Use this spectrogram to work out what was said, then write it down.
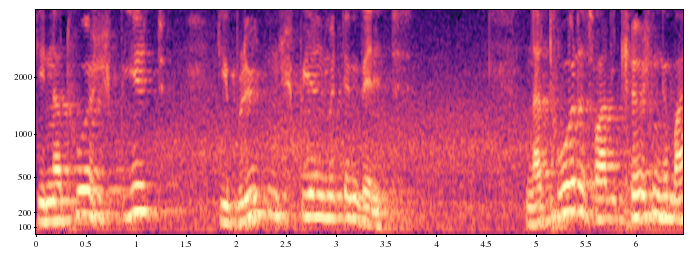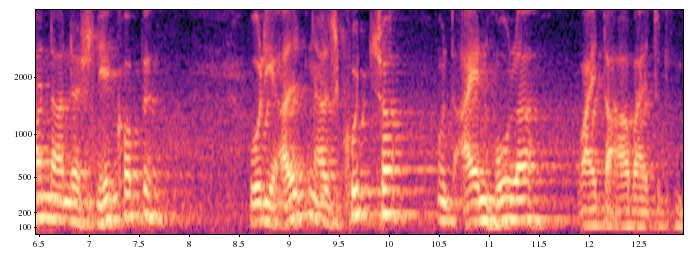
Die Natur spielt, die Blüten spielen mit dem Wind. Natur, das war die Kirchengemeinde an der Schneekoppe, wo die Alten als Kutscher und Einholer weiterarbeiteten.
